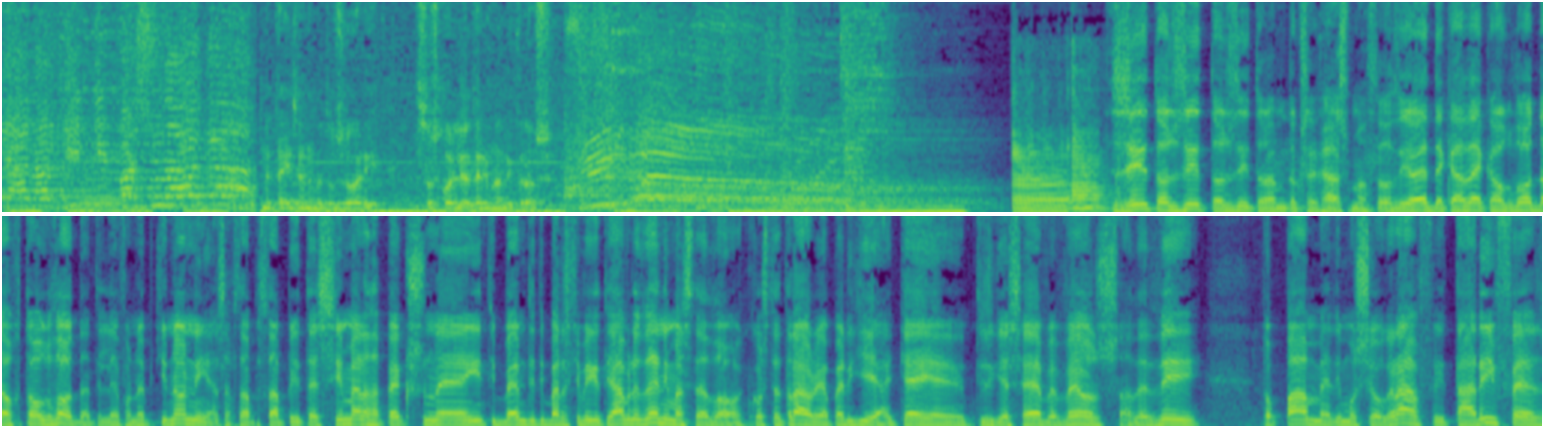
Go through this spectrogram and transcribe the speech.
για να βγει την πασουλάδα Με ταΐζανε με το ζόρι στο σχολείο όταν ήμουν μικρός. Ζήτω, ζήτω, ζήτω, να μην το ξεχάσουμε αυτό. 2.11.10.80.880 τηλέφωνο επικοινωνίας. Αυτά που θα πείτε σήμερα θα παίξουν ή την Πέμπτη ή την Παρασκευή, γιατί αύριο δεν είμαστε εδώ. 24 ώρια απεργία. Και ε, της ΓΕΣΕ βεβαίως, ΑΔΕΔΗ, το ΠΑΜΕ, δημοσιογράφοι, ταρήφε.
